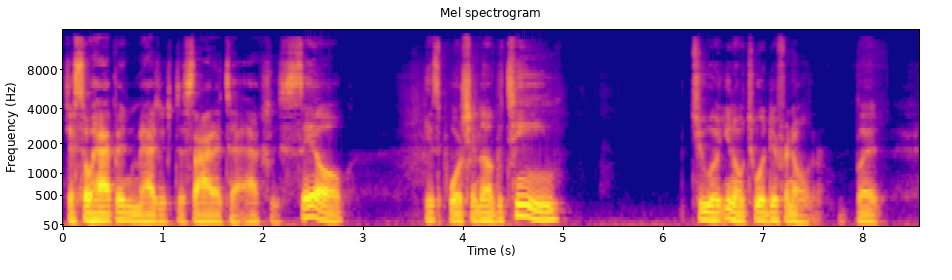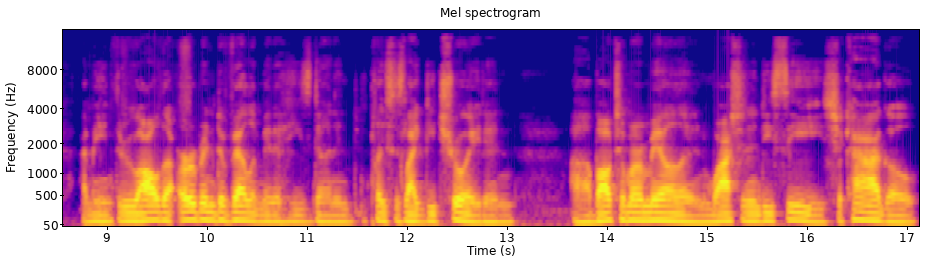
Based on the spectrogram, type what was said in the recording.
just so happened, Magic decided to actually sell his portion of the team to a you know to a different owner. But I mean, through all the urban development that he's done in places like Detroit and uh, Baltimore, Maryland, Washington D.C., Chicago,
